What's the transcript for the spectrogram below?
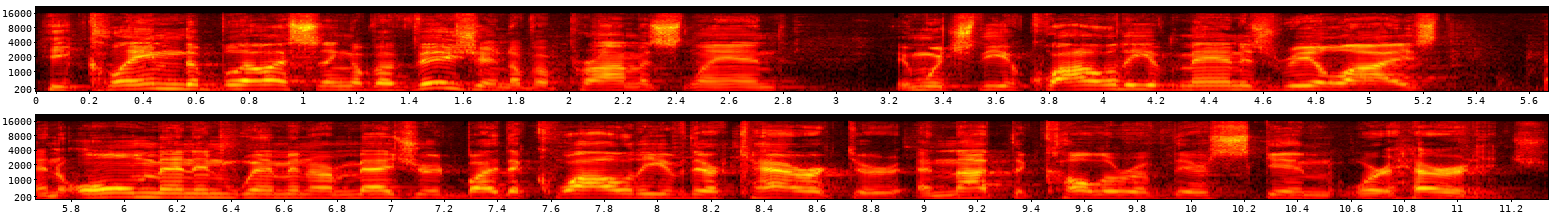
he claimed the blessing of a vision of a promised land in which the equality of man is realized and all men and women are measured by the quality of their character and not the color of their skin or heritage.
